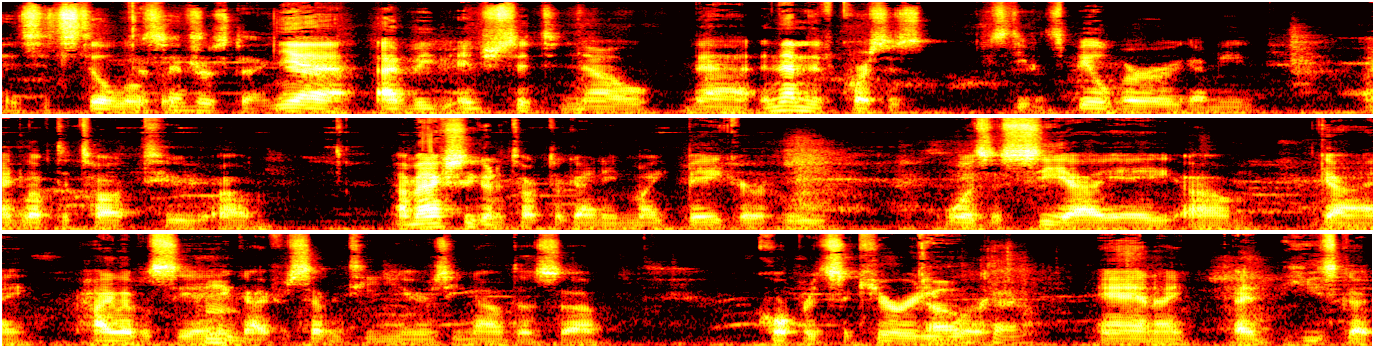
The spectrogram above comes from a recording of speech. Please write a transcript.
Is it still? a little That's bit- interesting. Yeah, I'd be interested to know that. And then, of course, there's Steven Spielberg. I mean, I'd love to talk to. Um, I'm actually going to talk to a guy named Mike Baker, who was a CIA um, guy, high level CIA Hmm. guy for 17 years. He now does uh, corporate security Oh, work. okay. And I, I, he's got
